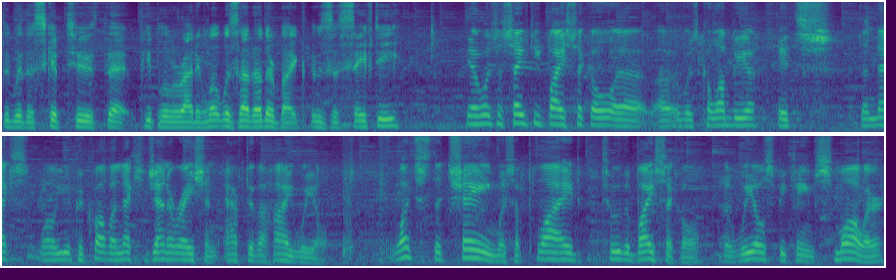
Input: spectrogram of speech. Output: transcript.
with a skip tooth that people were riding. What was that other bike? It was a safety. Yeah, it was a safety bicycle. Uh, uh, it was Columbia. It's the next, well, you could call the next generation after the high wheel. Once the chain was applied to the bicycle, the wheels became smaller,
